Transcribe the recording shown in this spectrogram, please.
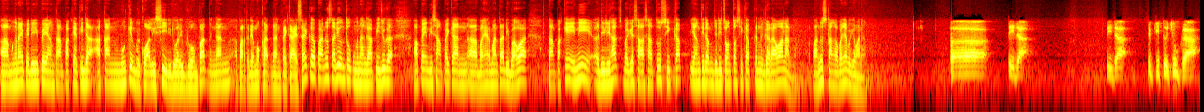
uh, mengenai PDIP yang tampaknya tidak akan mungkin berkoalisi di 2024 dengan Partai Demokrat dan PKS. Saya ke Pak Nus tadi untuk menanggapi juga apa yang disampaikan uh, Bang Herman tadi bahwa tampaknya ini uh, dilihat sebagai salah satu sikap yang tidak menjadi contoh sikap kenegarawanan. Pak Nus tanggapannya bagaimana? Uh, tidak tidak begitu juga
